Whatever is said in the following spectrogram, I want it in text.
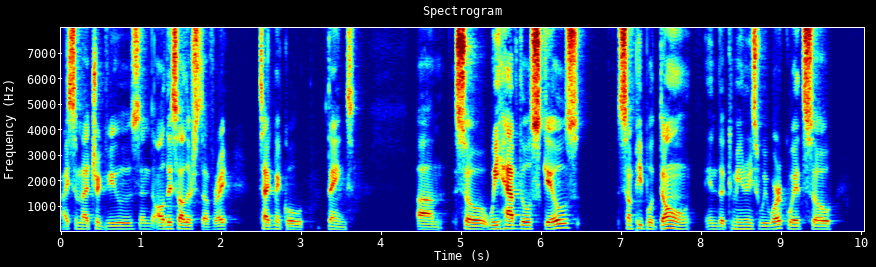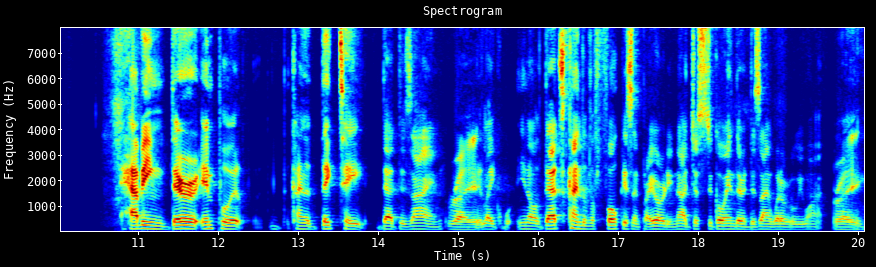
isometric views and all this other stuff right? Technical things. Um so we have those skills. Some people don't in the communities we work with. So having their input kind of dictate that design. Right, like you know that's kind of a focus and priority not just to go in there and design whatever we want. Right.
